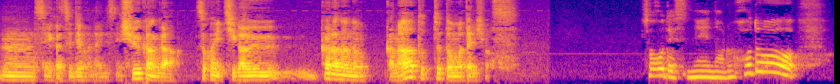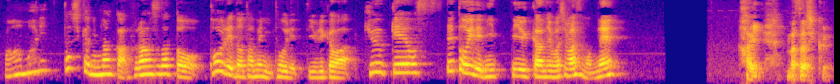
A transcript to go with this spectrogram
うん、生活ではないですね。習慣がそこに違うからなのかなと、ちょっと思ったりします。そうですね。なるほど。あまり確かになんかフランスだとトイレのためにトイレっていうよりかは休憩をしてトイレにっていう感じもしますもんね。はい。まさしく。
